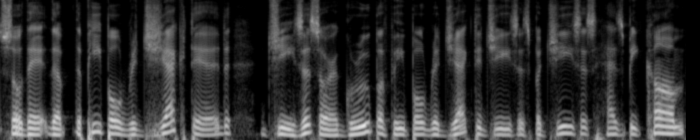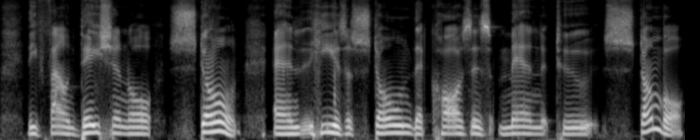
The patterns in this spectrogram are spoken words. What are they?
so the, the the people rejected Jesus or a group of people rejected Jesus, but Jesus has become the foundational stone. And he is a stone that causes men to stumble.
